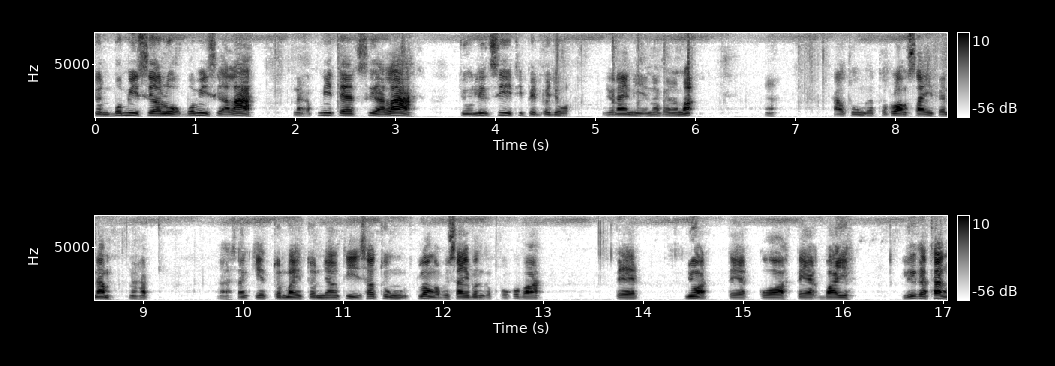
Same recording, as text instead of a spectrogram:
จนบ่มีเสือโรคบ่มีเสือล่านะครับมีแต่เสือล่าจุลินทรีย์ที่เป็นประโยชน์อยู่ในนี่เนาะพี่น้องเนาะอะชาวทุ่งก็ทดลองใส่ไปนํนะครับสังเกตต้นไม้ต้นยางที่ชาวทุ่งลองเอาไปใส่เบิ่งกับผมก็ว่า แตกยอดแตกกอแตกใบ หรือกระทั่ง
